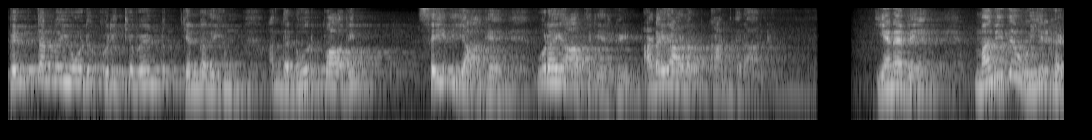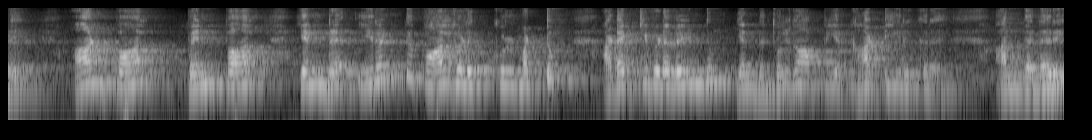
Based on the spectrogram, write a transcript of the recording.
பெண் தன்மையோடு குறிக்க வேண்டும் என்பதையும் அந்த நூற்பாவின் செய்தியாக உரையாசிரியர்கள் அடையாளம் காண்கிறார்கள். எனவே மனித உயிர்களை ஆண்பால் பெண்பால் என்ற இரண்டு பால்களுக்குள் மட்டும் அடக்கிவிட வேண்டும் என்று தொல்காப்பியர் காட்டியிருக்கிற அந்த நெறி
